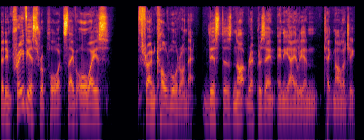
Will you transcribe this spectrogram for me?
But in previous reports, they've always thrown cold water on that. This does not represent any alien technology.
